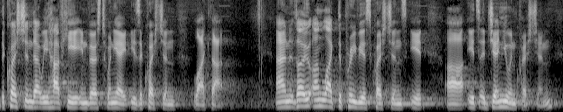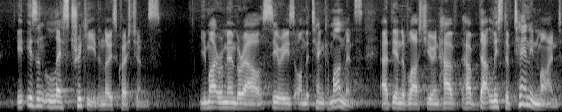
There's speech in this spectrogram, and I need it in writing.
The question that we have here in verse 28 is a question like that. And though, unlike the previous questions, it, uh, it's a genuine question, it isn't less tricky than those questions. You might remember our series on the Ten Commandments at the end of last year and have, have that list of 10 in mind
